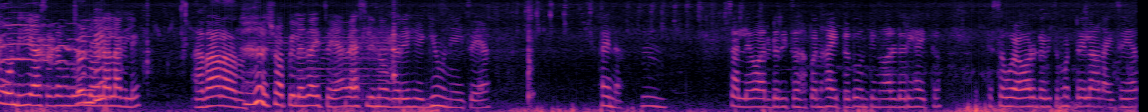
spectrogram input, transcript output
तोंड ही असं चांगलं थंडी? उलवायला लागले. शॉपीला जायचं या. वॅसलिन वगैरे हे घेऊन यायचं या. है ना? चाललंय ऑर्डरीचं पण आहे तर दोन तीन ऑर्डरी आहेत ते सगळं ऑर्डरीचं मटेरियल आणायचं या.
